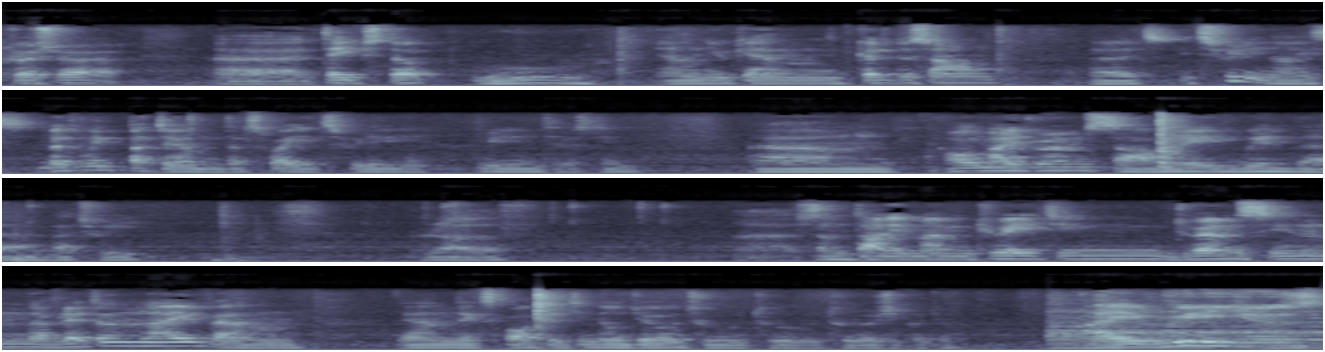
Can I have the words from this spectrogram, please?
crusher, uh, tape stop, ooh, and you can cut the sound. Uh, it's it's really nice, but with pattern. That's why it's really really interesting. Um, all my drums are made with uh, battery. A lot of. Uh, sometimes I'm creating drums in Ableton Live and then export it in audio to, to, to Logic Audio. I really use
